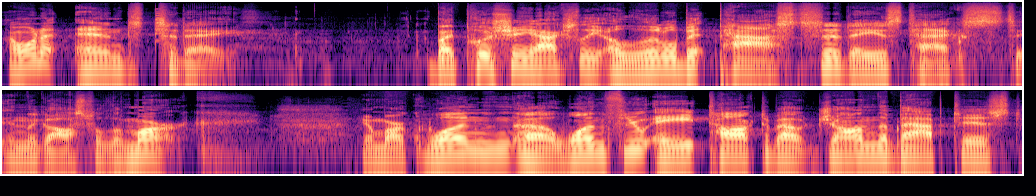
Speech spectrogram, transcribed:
I want to end today by pushing actually a little bit past today's text in the Gospel of Mark. You know, Mark 1, uh, 1 through 8 talked about John the Baptist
